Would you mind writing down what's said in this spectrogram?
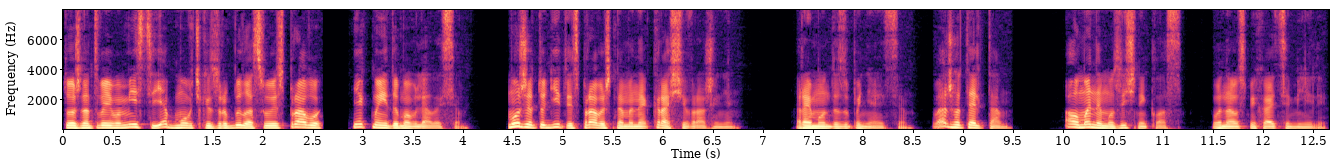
Тож на твоєму місці я б мовчки зробила свою справу, як ми і домовлялися. Може, тоді ти справиш на мене краще враження. Раймонда зупиняється. Ваш готель там. А у мене музичний клас. Вона усміхається Мілі.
